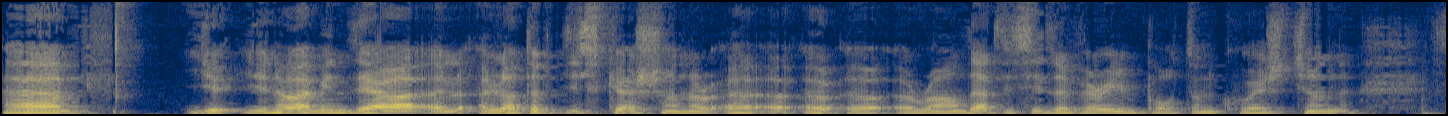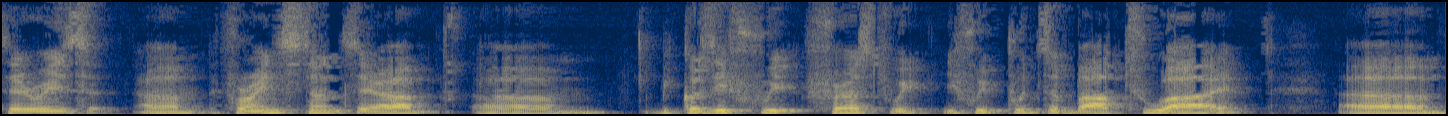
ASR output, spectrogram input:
Um, you, you, know, I mean, there are a, a lot of discussion uh, uh, uh, uh, around that. This is a very important question. There is, um, for instance, there are um, because if we first we if we put the bar too high, um,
